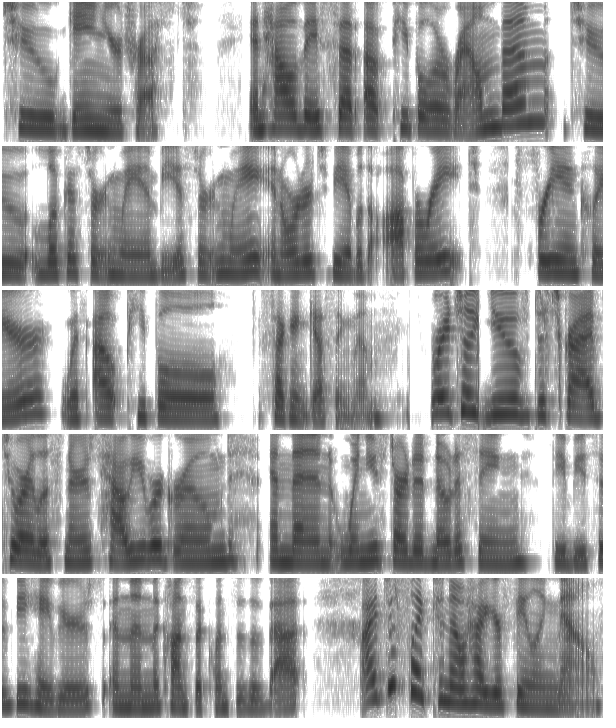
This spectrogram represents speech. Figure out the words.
to gain your trust and how they set up people around them to look a certain way and be a certain way in order to be able to operate free and clear without people second guessing them. Rachel, you've described to our listeners how you were groomed and then when you started noticing the abusive behaviors and then the consequences of that. I'd just like to know how you're feeling now.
